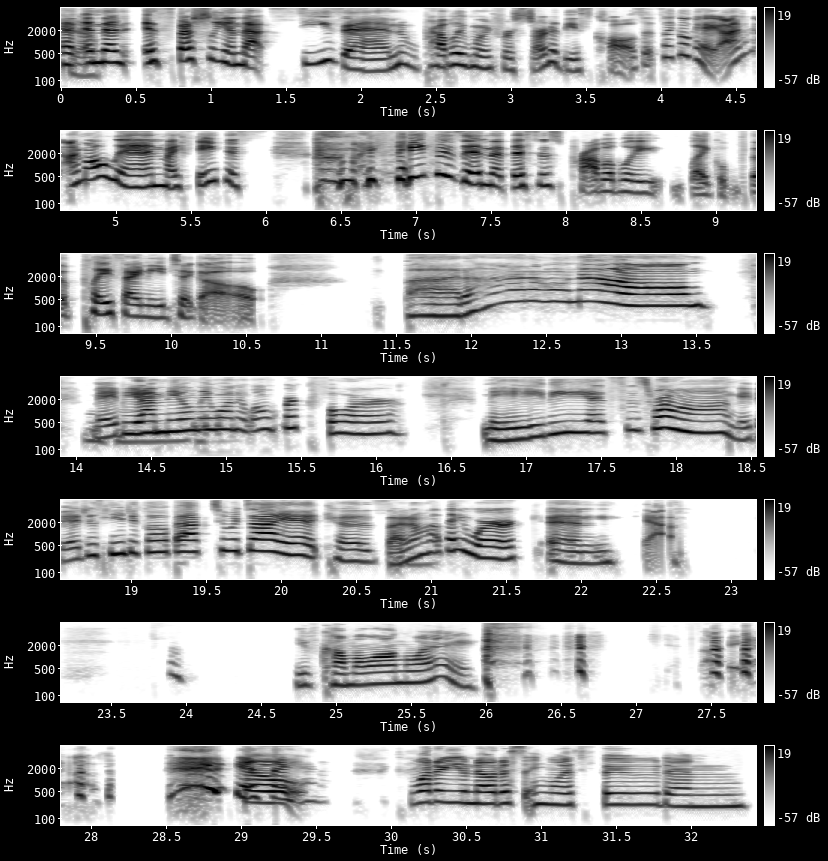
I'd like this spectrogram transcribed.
And, yeah. and then especially in that season, probably when we first started these calls, it's like, okay, I'm I'm all in. My faith is my faith is in that this is probably like the place I need to go. But I don't know. Maybe mm-hmm. I'm the only mm-hmm. one it won't work for. Maybe this is wrong. Maybe I just need to go back to a diet because I know how they work. And yeah. You've come a long way. yes, I have. yes, so, I have what are you noticing with food and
